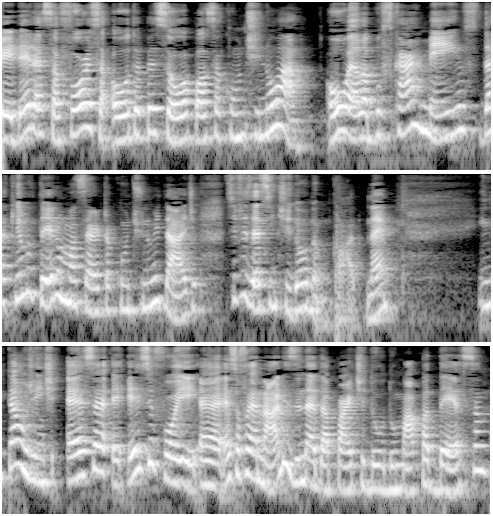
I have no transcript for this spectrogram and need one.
perder essa força, outra pessoa possa continuar ou ela buscar meios daquilo ter uma certa continuidade, se fizer sentido ou não, claro, né? Então, gente, essa, esse foi, é, essa foi a análise, né, da parte do, do mapa dessa,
